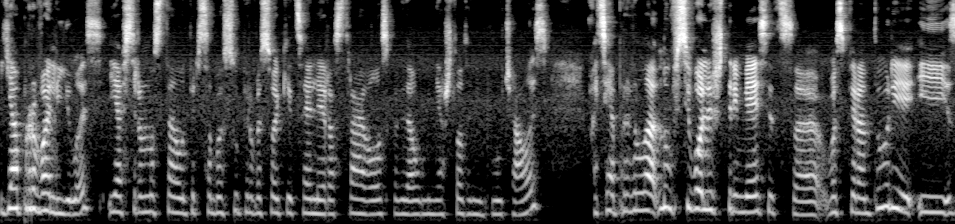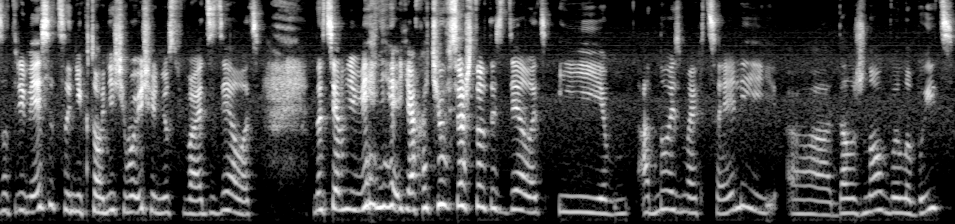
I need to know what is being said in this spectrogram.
Я провалилась. Я все равно ставила перед собой супервысокие цели и расстраивалась, когда у меня что-то не получалось. Хотя я провела, ну, всего лишь три месяца в аспирантуре, и за три месяца никто ничего еще не успевает сделать. Но, тем не менее, я хочу все что-то сделать. И одной из моих целей э, должно было быть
